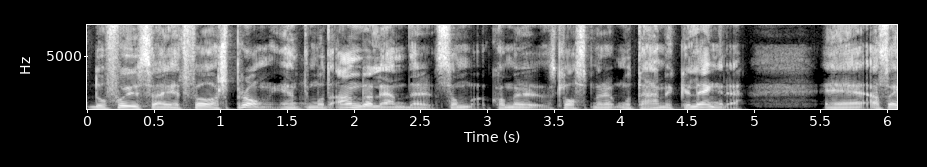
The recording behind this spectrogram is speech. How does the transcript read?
då får ju Sverige ett försprång gentemot andra länder som kommer slåss med, mot det här mycket längre. Eh, alltså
